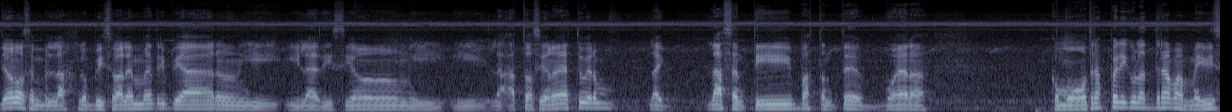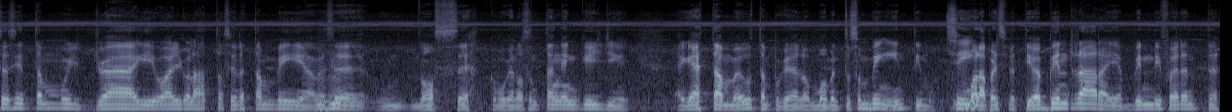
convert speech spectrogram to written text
yo no sé, en verdad. Los visuales me tripearon y, y la edición y, y las actuaciones estuvieron, like, las sentí bastante buenas. Como otras películas dramas, maybe se sientan muy draggy o algo, las actuaciones también y a veces, mm, no sé, como que no son tan engaging. En estas me gustan porque los momentos son bien íntimos. Sí. Como la perspectiva es bien rara y es bien diferente,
